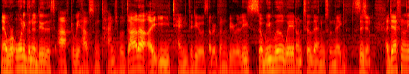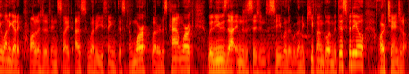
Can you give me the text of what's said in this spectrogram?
Now we're only gonna do this after we have some tangible data, i.e. 10 videos that are gonna be released. So we will wait until then until making that decision. I definitely wanna get a qualitative insight as to whether you think this can work, whether this can't work. We'll use that in the decision to see whether we're gonna keep on going with this video or change it up.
